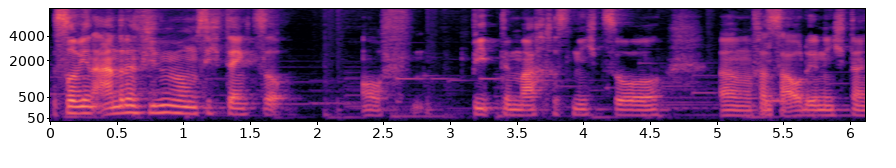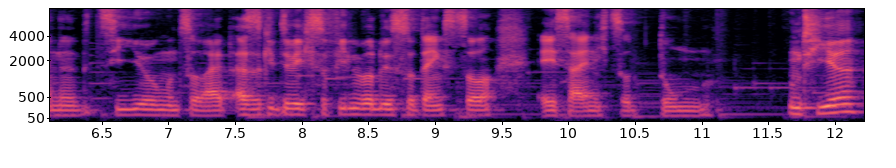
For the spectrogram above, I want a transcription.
so wie in anderen Filmen, wo man sich denkt so, oh, bitte mach das nicht so, ähm, versau dir nicht deine Beziehung und so weiter. Also es gibt ja wirklich so Filme, wo du so denkst so, ey, sei nicht so dumm. Und hier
